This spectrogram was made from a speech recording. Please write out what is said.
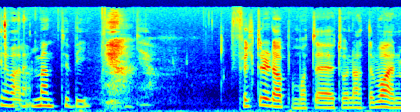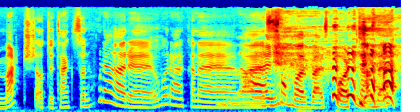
Det var det. Meant to be. Følte du da på en måte, Tone, at det var en match? At du tenkte sånn Hvor er, hvor er kan jeg være samarbeidspartner med?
